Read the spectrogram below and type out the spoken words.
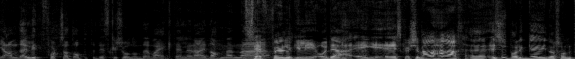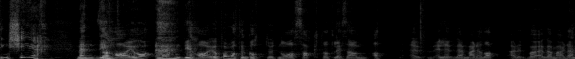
Ja, men det er litt fortsatt oppe til diskusjon om det var ekte eller ei, da, men Selvfølgelig. Og det er, jeg, jeg skal ikke være her. Jeg syns bare det er gøy når sånne ting skjer. Men de har, jo, de har jo på en måte gått ut nå og sagt at liksom at, eh, Eller hvem er det, da? Er det, hvem er det?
